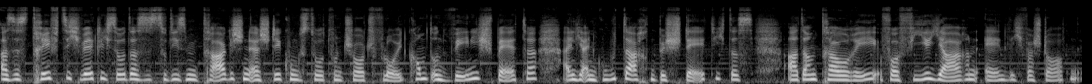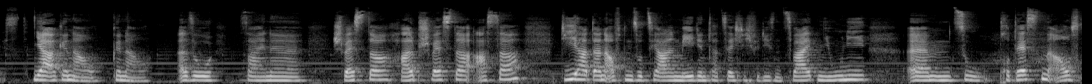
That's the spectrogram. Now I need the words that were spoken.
Also es trifft sich wirklich so, dass es zu diesem tragischen Erstickungstod von George Floyd kommt und wenig später eigentlich ein Gutachten bestätigt, dass Adam Traoré vor vier Jahren ähnlich verstorben ist. Ja, genau, genau. Also seine Schwester, Halbschwester Assa, die hat dann auf den sozialen Medien tatsächlich für diesen 2. Juni ähm, zu Protesten aus,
